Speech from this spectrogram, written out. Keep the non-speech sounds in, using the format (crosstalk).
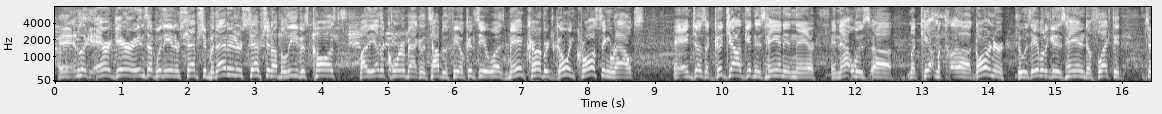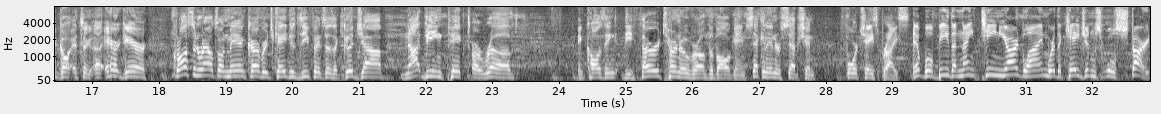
Look, Eric Garror ends up with the interception, but that interception, I believe, is caused by the other cornerback at the top of the field. Couldn't see who it was. Man coverage, going crossing routes, and does a good job getting his hand in there. And that was uh, McK- Mc- uh, Garner who was able to get his hand and deflect it to, to uh, Eric Garror. Crossing routes on man coverage, Cajun's defense does a good job not being picked or rubbed and causing the third turnover of the ball game. Second interception for Chase Brice. It will be the 19 yard line where the Cajuns will start.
